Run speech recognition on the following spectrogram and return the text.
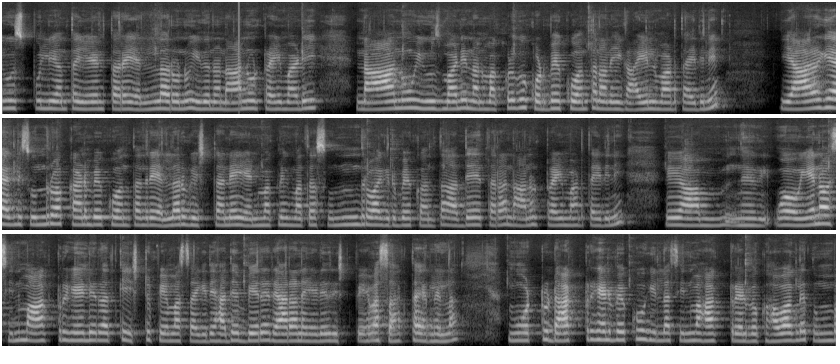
ಯೂಸ್ಫುಲ್ಲಿ ಅಂತ ಹೇಳ್ತಾರೆ ಎಲ್ಲರೂ ಇದನ್ನು ನಾನು ಟ್ರೈ ಮಾಡಿ, ನಾನು ಯೂಸ್ ಮಾಡಿ, ನನ್ನ ಮಕ್ಳಿಗೂ ಕೊಡಬೇಕು ಅಂತ ನಾನು ಈಗ ಆಯಿಲ್ ಮಾಡ್ತಾಯಿದ್ದೀನಿ ಯಾರಿಗೇ ಆಗಲಿ ಸುಂದರವಾಗಿ ಕಾಣಬೇಕು ಅಂತಂದರೆ ಎಲ್ಲರಿಗೂ ಇಷ್ಟನೇ, ಹೆಣ್ಮಕ್ಳಿಗೆ ಮಾತ್ರ ಸುಂದರವಾಗಿರಬೇಕು ಅಂತ ಅದೇ ಥರ ನಾನು ಟ್ರೈ ಮಾಡ್ತಾಯಿದ್ದೀನಿ ಏನೋ ಸಿನಿಮಾ ಆಕ್ಟ್ರು ಹೇಳಿರೋದಕ್ಕೆ ಇಷ್ಟು ಫೇಮಸ್ ಆಗಿದೆ. ಅದೇ ಬೇರೆ ಯಾರನ್ನ ಹೇಳಿದ್ರೆ ಇಷ್ಟು ಫೇಮಸ್ ಆಗ್ತಾ ಇರಲಿಲ್ಲ. ಒಟ್ಟು ಡಾಕ್ಟ್ರ್ ಹೇಳಬೇಕು, ಇಲ್ಲ ಸಿನಿಮಾ ಆಕ್ಟ್ರ್ ಹೇಳಬೇಕು ಆವಾಗಲೇ ತುಂಬ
